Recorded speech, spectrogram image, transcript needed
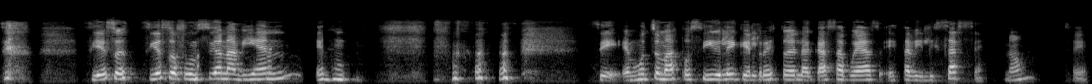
si eso, si eso funciona bien, es, sí, es mucho más posible que el resto de la casa pueda estabilizarse, ¿no? Sí.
